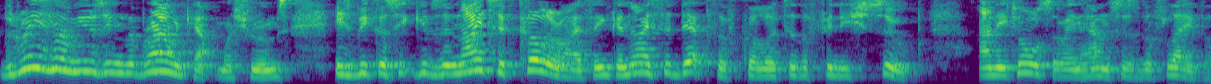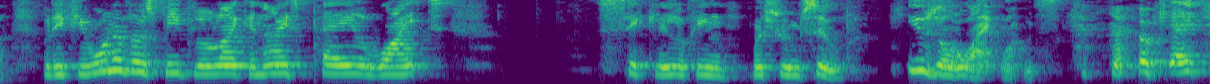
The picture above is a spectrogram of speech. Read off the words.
The reason I'm using the brown cap mushrooms is because it gives a nicer colour, I think, a nicer depth of colour to the finished soup. And it also enhances the flavour. But if you're one of those people who like a nice pale white, sickly looking mushroom soup, use all white ones. okay,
